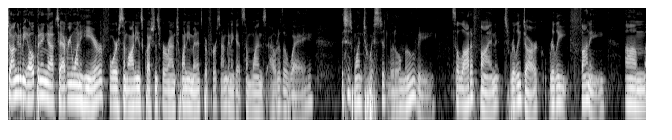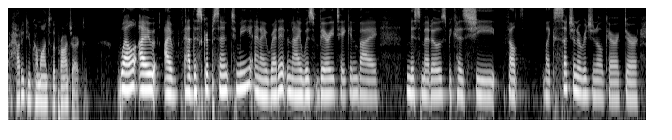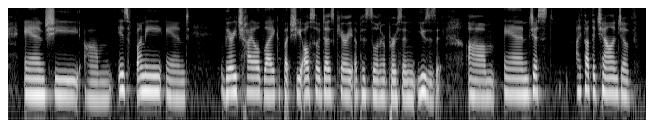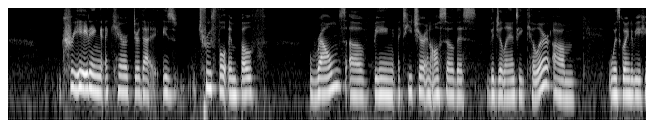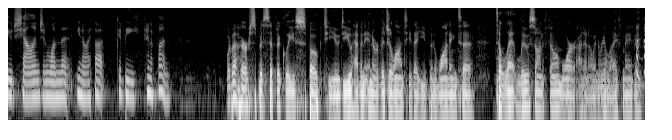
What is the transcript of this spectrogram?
So I'm going to be opening up to everyone here for some audience questions for around 20 minutes. But first, I'm going to get some ones out of the way. This is one twisted little movie. It's a lot of fun. It's really dark, really funny. Um, how did you come onto the project? Well, I I had the script sent to me and I read it and I was very taken by Miss Meadows because she felt like such an original character, and she um, is funny and very childlike, but she also does carry a pistol in her purse and uses it. Um, and just, I thought the challenge of creating a character that is truthful in both realms of being a teacher and also this vigilante killer um, was going to be a huge challenge and one that you know I thought could be kind of fun. What about her specifically spoke to you? Do you have an inner vigilante that you've been wanting to to let loose on film, or I don't know, in real life maybe?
